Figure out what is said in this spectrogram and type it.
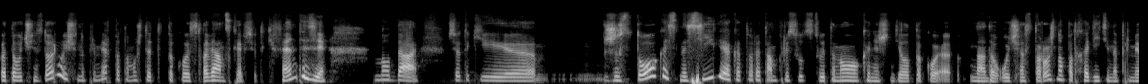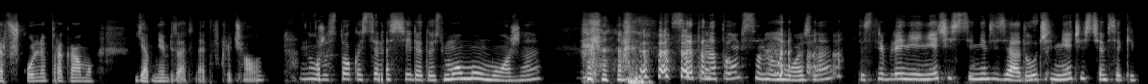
это очень здорово еще, например, потому что это такое славянское все-таки фэнтези. Но да, все-таки жестокость, насилие, которое там присутствует, оно, конечно, дело такое. Надо очень осторожно подходить. И, например, в школьную программу я бы не обязательно это включала. Ну, жестокость и насилие. То есть Мому можно, Сеттона Томпсона можно. Истребление нечисти нельзя. Лучше нечисть, чем всякие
